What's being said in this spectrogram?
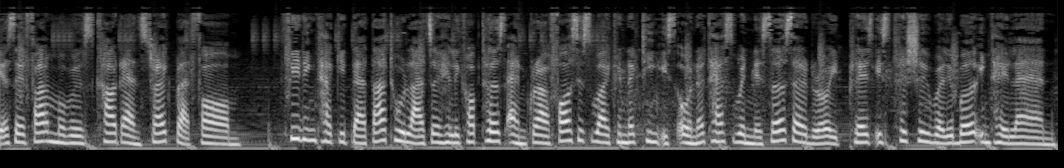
as a fast mobile scout and strike platform, feeding target data to larger helicopters and ground forces while connecting its own attacks when necessary. It plays especially valuable in Thailand,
